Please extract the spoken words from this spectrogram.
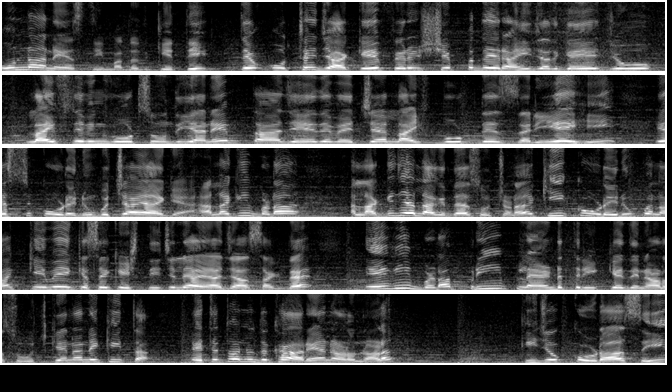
ਉਹਨਾਂ ਨੇ ਇਸ ਦੀ ਮਦਦ ਕੀਤੀ ਤੇ ਉੱਥੇ ਜਾ ਕੇ ਫਿਰ ਸ਼ਿਪ ਦੇ ਰਾਹੀਂ ਜਦ ਗਏ, ਜੋ ਲਾਈਫ ਸੇਵਿੰਗ ਬੋਟਸ ਹੁੰਦੀਆਂ ਨੇ, ਤਾਂ ਜਿਹੇ ਦੇ ਵਿੱਚ ਲਾਈਫ ਬੋਟ ਦੇ ਜ਼ਰੀਏ ਹੀ ਇਸ ਘੋੜੇ ਨੂੰ ਬਚਾਇਆ ਗਿਆ। ਹਾਲਾਂਕਿ ਬੜਾ ਅਲੱਗ ਜਿਹਾ ਲੱਗਦਾ ਸੋਚਣਾ ਕਿ ਘੋੜੇ ਨੂੰ ਭਲਾ ਕਿਵੇਂ ਕਿਸੇ ਕਿਸ਼ਤੀ 'ਚ ਲਿਆਇਆ ਜਾ ਸਕਦਾ ਹੈ। ਇਹ ਵੀ ਬੜਾ ਪ੍ਰੀ ਪਲਾਨਡ ਤਰੀਕੇ ਦੇ ਨਾਲ ਸੋਚ ਕੇ ਇਹਨਾਂ ਨੇ ਕੀਤਾ। ਇੱਥੇ ਤੁਹਾਨੂੰ ਦਿਖਾ ਰਿਹਾ ਨਾਲੋਂ ਨਾਲ ਕਿ ਜੋ ਘੋੜਾ ਸੀ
